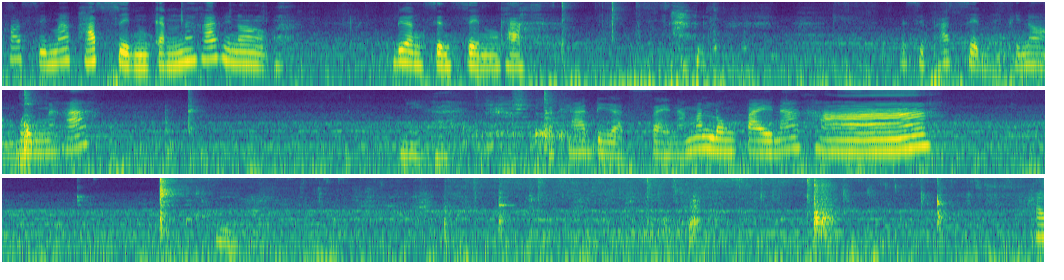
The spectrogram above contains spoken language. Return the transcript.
เฮาสิมาพัดเส้นกันนะคะ พี่น้องเรื่องเส้นๆค่ะสิพัดเส้นให้พี่น้องเบิ่งนะคะ นี่ค่ะะเดือดใส่น้ำมันลงไปนะคะนี่ค่ะไข่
